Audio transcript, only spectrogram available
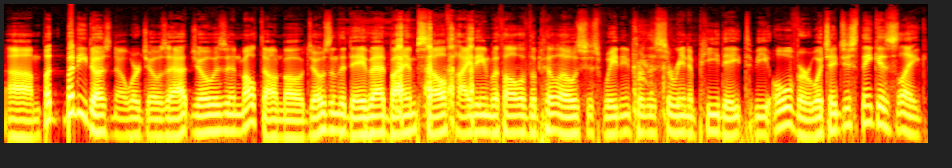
Um, but but he does know where Joe's at. Joe is in meltdown mode. Joe's in the daybed by himself, hiding with all of the pillows, just waiting for the Serena P date to be over, which I just think is like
